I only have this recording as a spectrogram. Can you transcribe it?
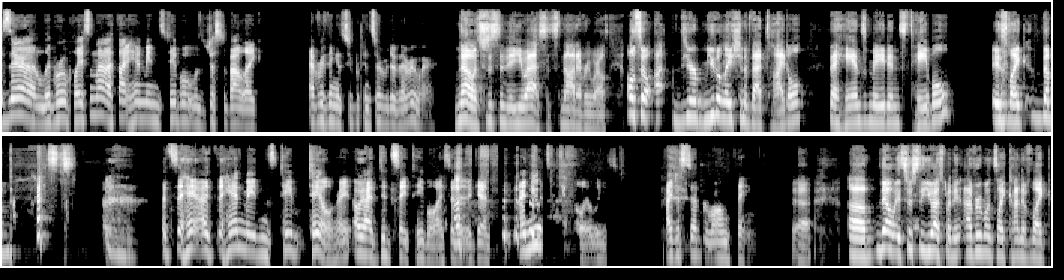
is there a liberal place in that? I thought Handmaid's Table was just about like everything is super conservative everywhere. No, it's just in the U.S. It's not everywhere else. Also, uh, your mutilation of that title, "The Handmaid's Table," is like the best. It's the, ha- the handmaiden's ta- tail, right? Oh, yeah, I did say table. I said it again. I knew it's tail at least. I just said the wrong thing. Yeah. Um, no, it's just the U.S., but everyone's like kind of like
